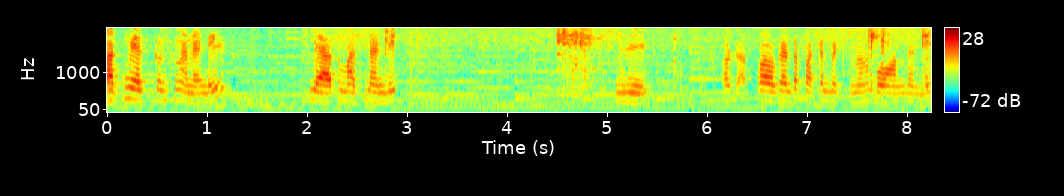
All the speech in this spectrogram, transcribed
మటన్ వేసుకుంటున్నానండి. లేత మటన్ అండి. ఇది ఒక పావు గంట పక్కన పెట్టుకున్నాను బాగుందండి.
